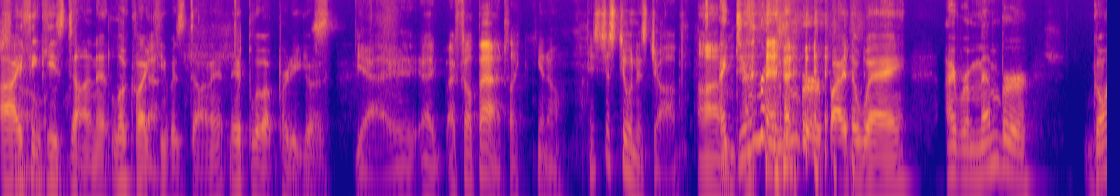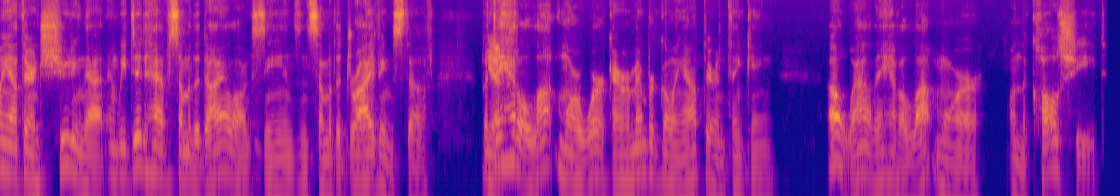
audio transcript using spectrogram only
I think he's done. It looked like Yeah. he was done. It it blew up pretty good. Yeah, I, I, I felt bad. Like you know, he's just doing his job. Um, I do remember, by the way, I remember going out there and shooting that, and we did have some of the dialogue scenes and some of the driving stuff, but they had a lot more work. I remember going out there and thinking, "Oh wow, they have a lot more on the call sheet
